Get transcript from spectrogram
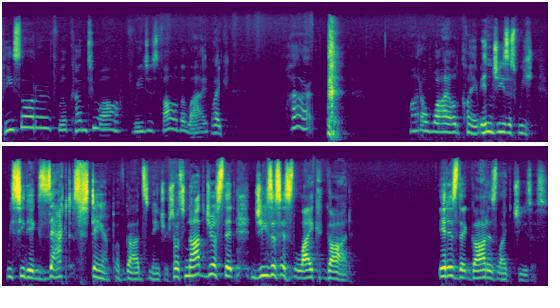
peace on earth will come to all. We just follow the light. Like, what, what a wild claim. In Jesus, we, we see the exact stamp of God's nature. So it's not just that Jesus is like God, it is that God is like Jesus.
